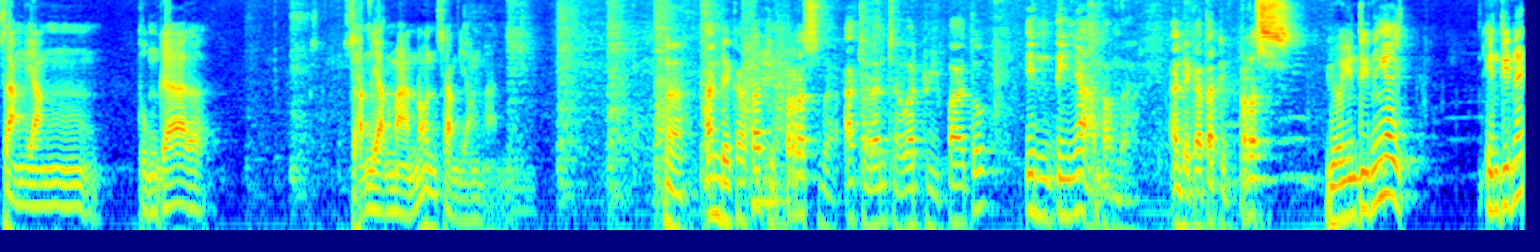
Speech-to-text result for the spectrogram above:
sang yang tunggal, sang yang manon, sang yang manu. Nah, andai kata diperes, Mbah, ajaran Jawa Dwipa itu intinya apa, Mbah? Andai kata diperes. Ya intinya intinya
